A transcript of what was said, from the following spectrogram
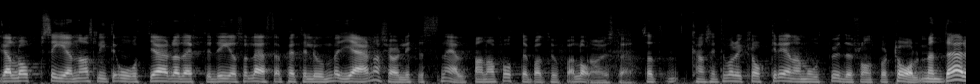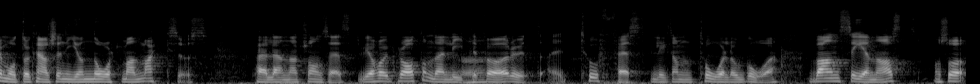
galopp senast, lite åtgärdad efter det och så läste jag Petter Lundberg gärna kör lite snällt, för han har fått det på tuffa lopp. Ja, just det. Så att, mm, kanske inte var det klockrena motbudet från Sport 12, men däremot då kanske Nio Northman Maxus. Per Lennartssons häst. Vi har ju pratat om den lite förut. Tuff häst, liksom tål att gå. Vann senast och så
